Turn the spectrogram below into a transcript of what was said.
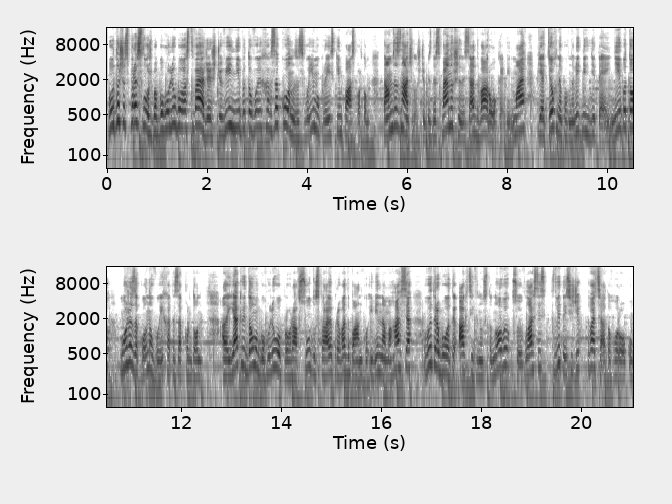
Водночас прес-служба Боголюбова стверджує, що він нібито виїхав законно за своїм українським паспортом. Там зазначили, що бізнесмену 62 роки. Він має п'ятьох неповнолітніх дітей. Нібито може законно виїхати за кордон. Але як відомо, Боголюбов програв суд у справі Приватбанку, і він намагався витребувати акції фінустанови у свою власність з 2020 року.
